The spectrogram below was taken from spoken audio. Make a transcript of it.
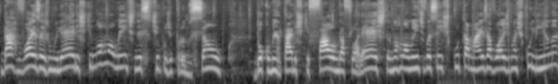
Dar voz às mulheres que normalmente nesse tipo de produção, documentários que falam da floresta, normalmente você escuta mais a voz masculina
